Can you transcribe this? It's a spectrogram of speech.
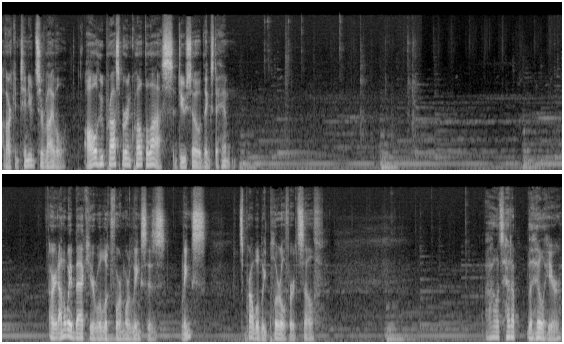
of our continued survival. All who prosper and Quel'Thalas do so thanks to him. Alright, on the way back here, we'll look for more lynxes. Lynx? It's probably plural for itself. Uh, let's head up the hill here.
